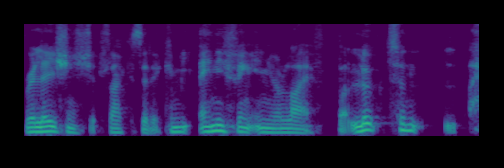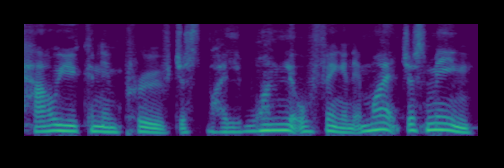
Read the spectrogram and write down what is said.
relationships. Like I said, it can be anything in your life. But look to how you can improve just by one little thing. And it might just mean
